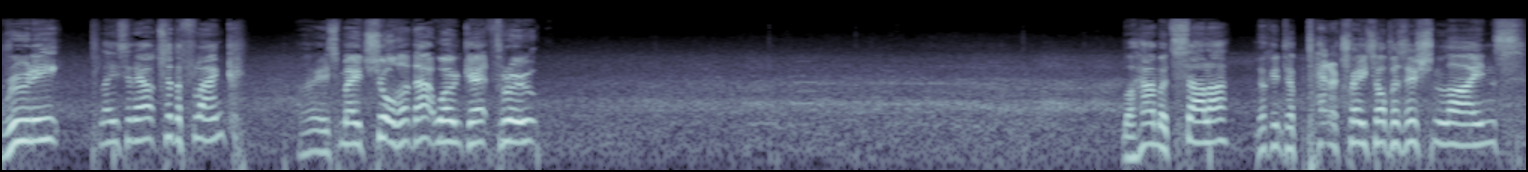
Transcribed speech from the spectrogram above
Rooney plays it out to the flank. He's made sure that that won't get through. Mohamed Salah looking to penetrate opposition lines.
